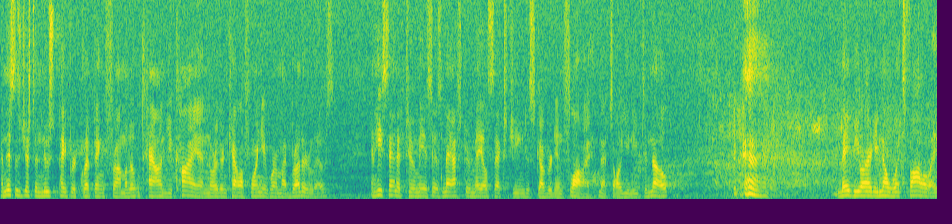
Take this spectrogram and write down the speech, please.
And this is just a newspaper clipping from a little town, Ukiah, in Northern California, where my brother lives. And he sent it to me. It says, Master male sex gene discovered in fly. That's all you need to know. Maybe you already know what's following,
